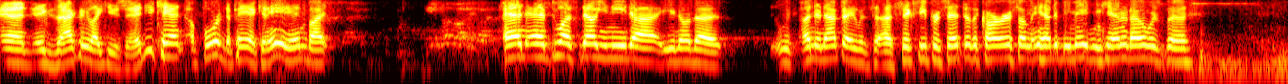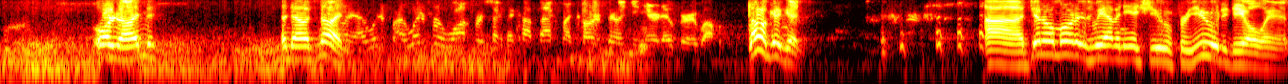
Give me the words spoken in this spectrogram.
and exactly like you said, you can't afford to pay a Canadian, but and and plus now you need uh you know the under NAFTA it was uh, sixty percent of the car or something had to be made in Canada was the or none, and now it's none. I went, I went for a walk for a second. I caught back in my car apparently didn't air it out very well. Oh, good, good. Uh, General Motors, we have an issue for you to deal with.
